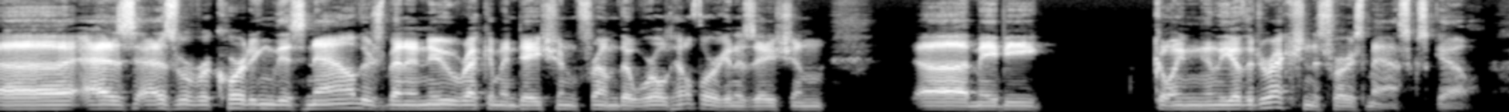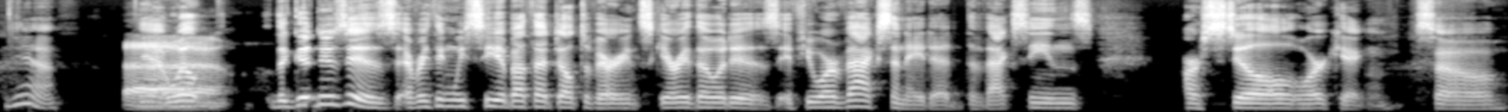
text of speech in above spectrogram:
Uh, as as we're recording this now, there's been a new recommendation from the World Health Organization, uh, maybe going in the other direction as far as masks go. yeah. Uh, Yeah, well, the good news is everything we see about that Delta variant, scary though it is, if you are vaccinated, the vaccines are still working. So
